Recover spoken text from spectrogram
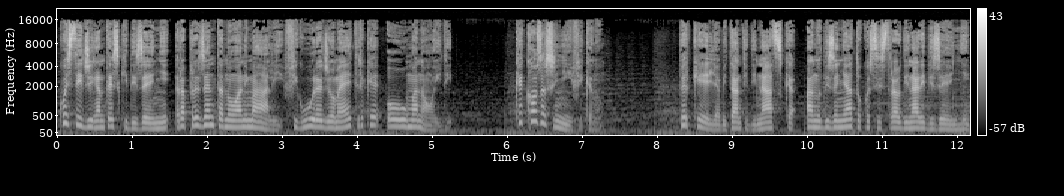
Questi giganteschi disegni rappresentano animali, figure geometriche o umanoidi. Che cosa significano? Perché gli abitanti di Nazca hanno disegnato questi straordinari disegni,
